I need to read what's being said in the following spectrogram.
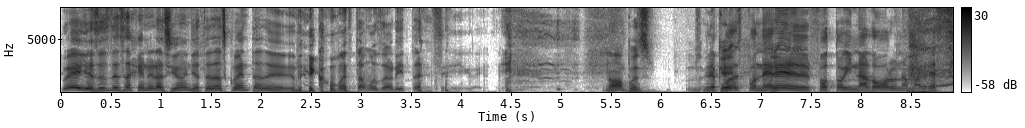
Güey, eso es de esa generación, ya te das cuenta de, de cómo estamos ahorita. Sí, güey. No, pues. Le puedes poner eh, el fotoinador, una madre así.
